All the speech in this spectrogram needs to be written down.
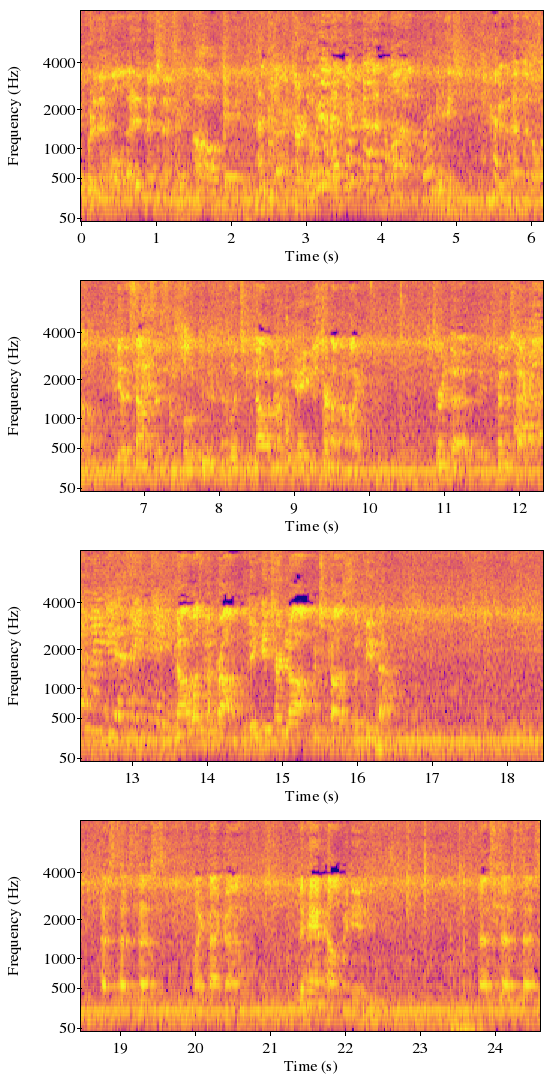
you put it in hold. I didn't mention that to you. Oh, okay. I Sorry. Turn it We over. haven't had that in a while. We haven't had that in a while. Yeah, the sound system's a little glitchy. No, no, yeah, you just turn on the mic. Turn the, turn this back on. might do the same thing. No, it wasn't a problem. He turned it off, which causes the feedback. Test, test, test. Mic back on. The handheld we need. Test, test, test.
